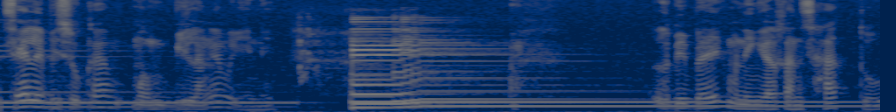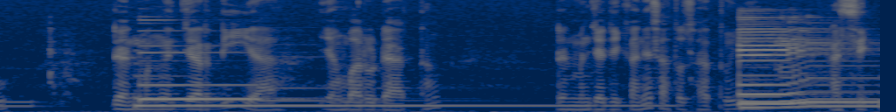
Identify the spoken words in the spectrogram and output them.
Saya lebih suka membilangnya begini. Lebih baik meninggalkan satu dan mengejar dia yang baru datang dan menjadikannya satu-satunya. Asik.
